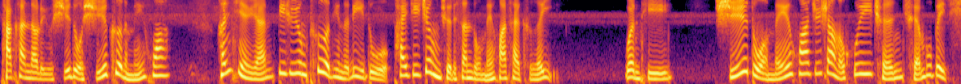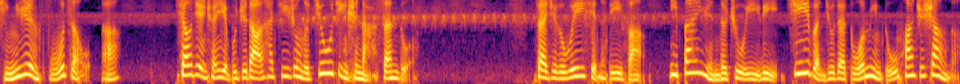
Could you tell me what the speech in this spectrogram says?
他看到了有十朵十克的梅花。很显然，必须用特定的力度拍击正确的三朵梅花才可以。问题，十朵梅花之上的灰尘全部被秦刃拂走了。萧剑尘也不知道他击中的究竟是哪三朵。在这个危险的地方，一般人的注意力基本就在夺命毒花之上了。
